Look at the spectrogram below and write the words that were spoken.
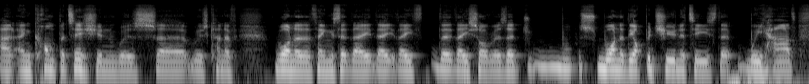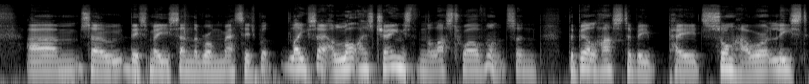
and, and competition was was uh, was kind of one of the things that they they they they saw as a one of the opportunities that we had. Um, so this may send the wrong message, but like I say, a lot has changed in the last twelve months, and the bill has to be paid somehow, or at least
